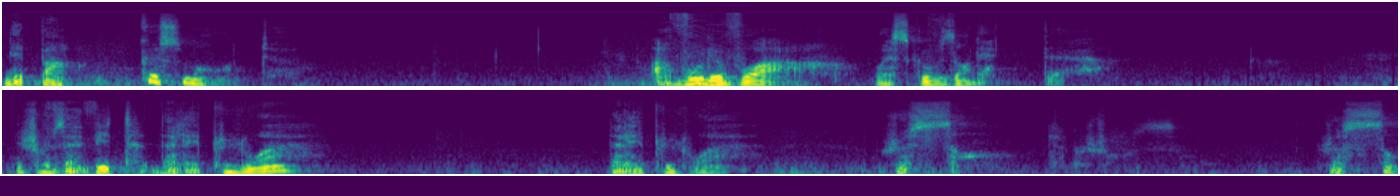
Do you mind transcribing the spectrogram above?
n'est pas que ce monde. À vous de voir où est-ce que vous en êtes. Et je vous invite d'aller plus loin, d'aller plus loin. Je sens quelque chose. Je sens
